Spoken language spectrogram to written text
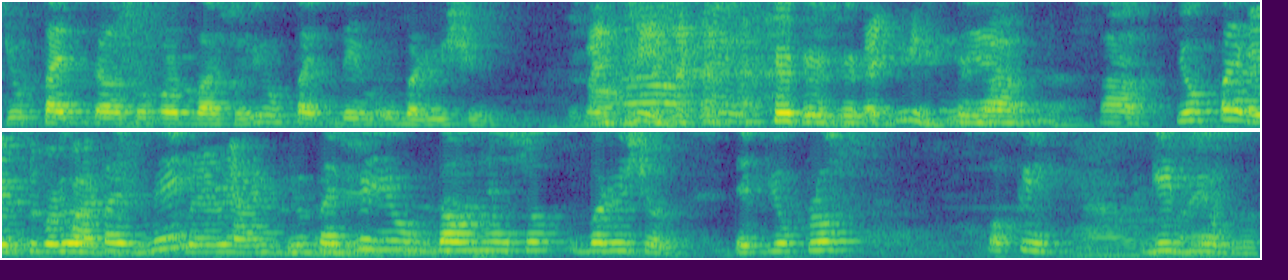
you fight the supervisor, you fight the evaluation. Like me. like me. Yeah. Ah, you fight, fight me, very hungry. you fight me, you down your sub- evaluation. If you close, okay, give you.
